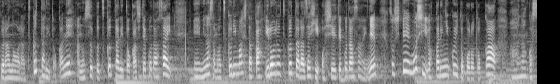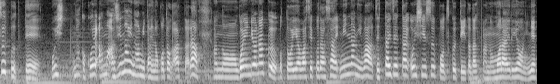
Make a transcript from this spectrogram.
グラノーラ作ったりとかねあのスープ作ったりとかしてください、えー、皆様作りましたか？いろいろ作ったらぜひ教えてくださいね。そしてもし分かりにくいところとかあなんかスープっておいしなんかこれあんま味ないなみたいなことがあったらあのご遠慮なくお問い合わせください。みんなには絶対絶対美味しいスープを作っていただくあのもらえるようにね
